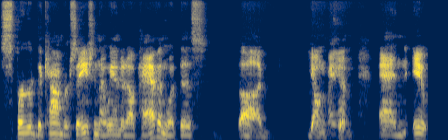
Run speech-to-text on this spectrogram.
spurred the conversation that we ended up having with this uh, young man. And it,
